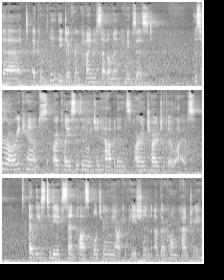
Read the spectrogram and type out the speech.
that a completely different kind of settlement can exist. The Sahrawi camps are places in which inhabitants are in charge of their lives, at least to the extent possible during the occupation of their home country.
